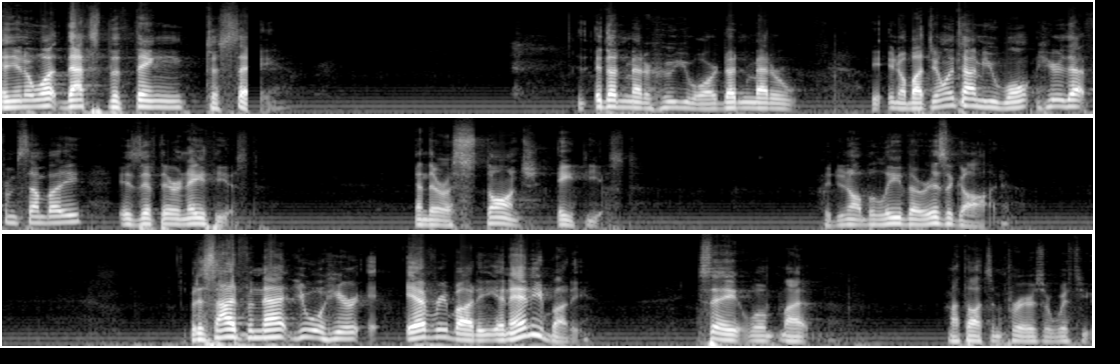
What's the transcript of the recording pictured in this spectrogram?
And you know what? That's the thing to say. It doesn't matter who you are. It doesn't matter, you know, about the only time you won't hear that from somebody is if they're an atheist. And they're a staunch atheist. They do not believe there is a God. But aside from that, you will hear everybody and anybody say, well, my, my thoughts and prayers are with you.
